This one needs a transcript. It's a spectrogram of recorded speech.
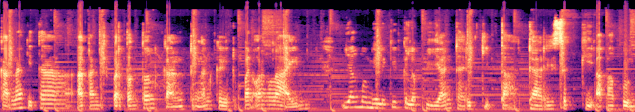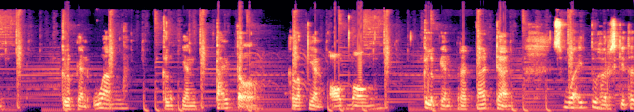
Karena kita akan dipertontonkan dengan kehidupan orang lain yang memiliki kelebihan dari kita dari segi apa pun. Kelebihan uang kelebihan title kelebihan omong kelebihan berat badan. Semua itu harus kita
